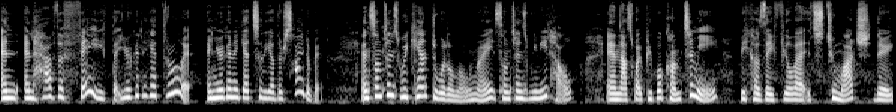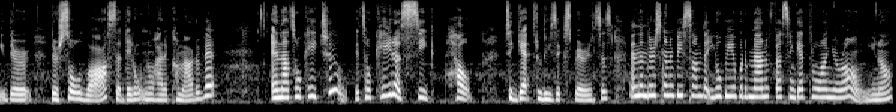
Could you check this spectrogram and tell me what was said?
and and have the faith that you're going to get through it and you're going to get to the other side of it. And sometimes we can't do it alone, right? Sometimes we need help. And that's why people come to me because they feel that it's too much. They they're they're so lost that they don't know how to come out of it. And that's okay too. It's okay to seek help to get through these experiences. And then there's going to be some that you'll be able to manifest and get through on your own, you know?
